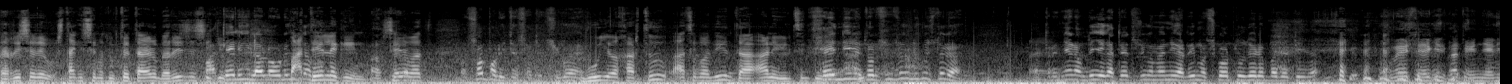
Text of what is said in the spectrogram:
berriz ere, ez dakit zenbat urte eta ero, berriz ez zitu. Bateli lau launik. Batelekin, zer bat, Oso polita zate txiko, eh. buio jartu, atzeko din, eta han ibiltzen dira. Jendire tortzutzuk nik ustera. Trenera ondile gatetzuk emeni arrimos kortu diren batetik, eh. Hemen zerekin zatu ginen,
